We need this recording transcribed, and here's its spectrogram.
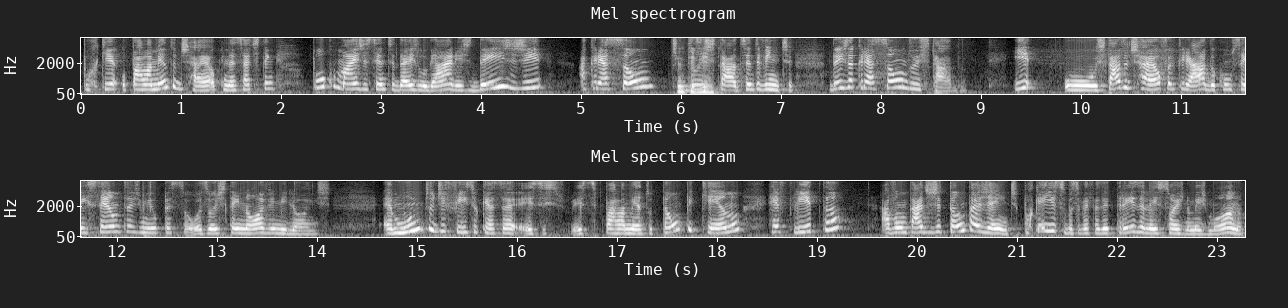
porque o parlamento de Israel, Knesset, tem pouco mais de 110 lugares desde a criação 120. do Estado, 120, desde a criação do Estado. E o Estado de Israel foi criado com 600 mil pessoas, hoje tem 9 milhões. É muito difícil que essa, esse, esse parlamento tão pequeno reflita a vontade de tanta gente. Porque é isso, você vai fazer três eleições no mesmo ano,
